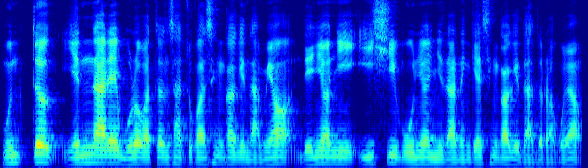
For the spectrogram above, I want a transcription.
문득 옛날에 물어봤던 사주가 생각이 나며 내년이 25년이라는 게 생각이 나더라고요.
